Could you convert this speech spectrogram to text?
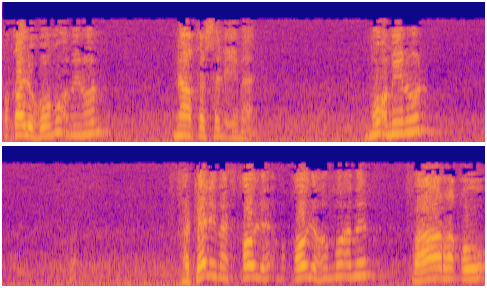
فقالوا هو مؤمن ناقص الإيمان. مؤمن فكلمة قول قولهم مؤمن فارقوا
